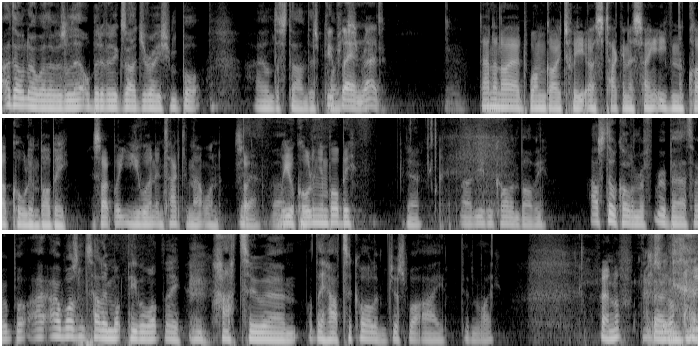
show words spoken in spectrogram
I don't know whether it was a little bit of an exaggeration, but I understand this You point. playing red? Dan and I had one guy tweet us tagging us saying even the club called him Bobby. It's like, but you weren't tagged in that one. So like, Yeah, well. we were calling him Bobby. Uh, you can call him Bobby. I'll still call him Roberto, but I, I wasn't telling what people what they had to um, what they had to call him, just what I didn't like. fair enough. Fair enough. Thanks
